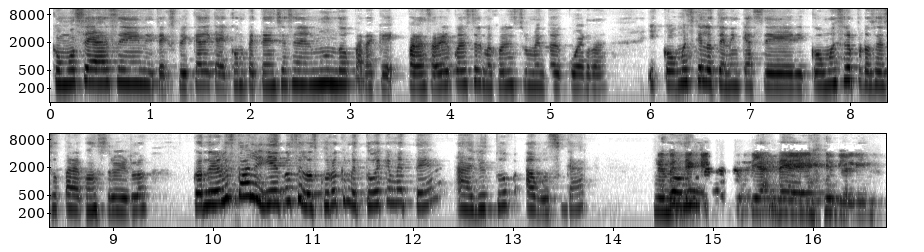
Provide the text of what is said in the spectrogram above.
cómo se hacen y te explica de que hay competencias en el mundo para, que, para saber cuál es el mejor instrumento de cuerda y cómo es que lo tienen que hacer y cómo es el proceso para construirlo. Cuando yo lo estaba leyendo, se los juro que me tuve que meter a YouTube a buscar me metí a clases de, violín.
